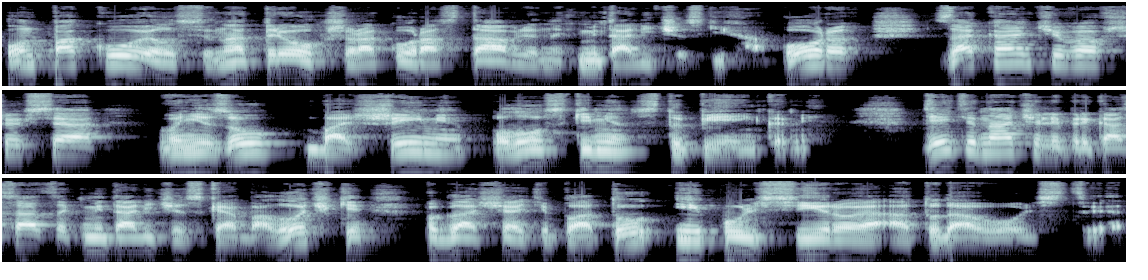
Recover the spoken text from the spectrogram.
Он покоился на трех широко расставленных металлических опорах, заканчивавшихся внизу большими плоскими ступеньками. Дети начали прикасаться к металлической оболочке, поглощая теплоту и пульсируя от удовольствия.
